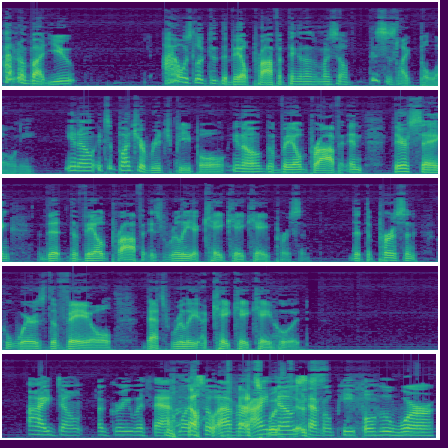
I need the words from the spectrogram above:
I don't know about you. I always looked at the veiled prophet thinking to myself, this is like baloney. You know, it's a bunch of rich people, you know, the veiled prophet. And they're saying that the veiled prophet is really a KKK person. That the person who wears the veil, that's really a KKK hood. I don't agree with that Well, whatsoever. I what know several people who were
